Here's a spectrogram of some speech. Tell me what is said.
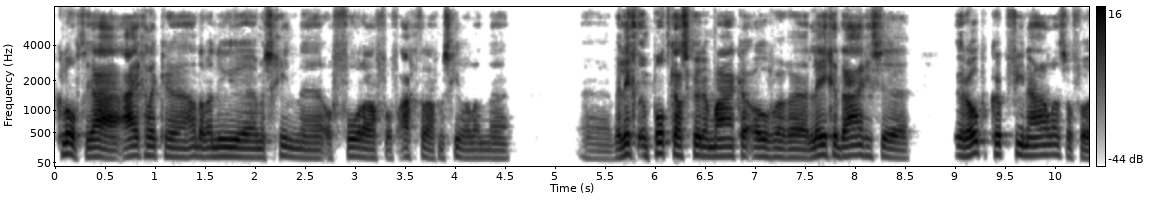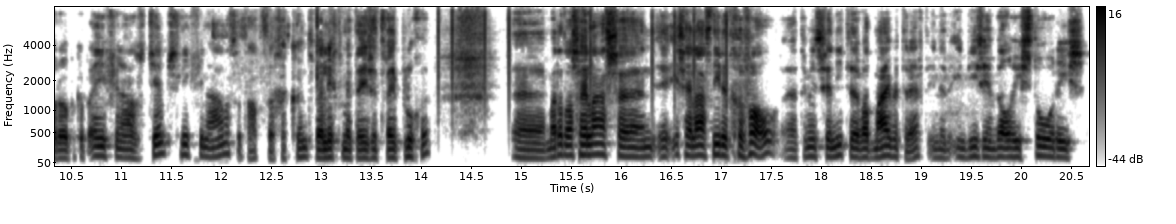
klopt. Ja, eigenlijk hadden we nu misschien of vooraf of achteraf misschien wel een wellicht een podcast kunnen maken over uh, legendarische Europa Cup finales of Europa Cup 1 finales of Champions League finales. Dat had uh, gekund, wellicht met deze twee ploegen. maar dat was helaas, is helaas niet het geval. tenminste niet wat mij betreft. In, in die zin wel historisch.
